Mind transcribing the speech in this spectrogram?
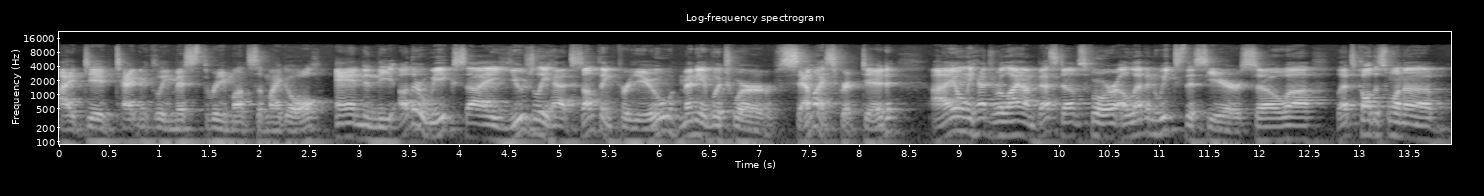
I did technically miss three months of my goal. And in the other weeks, I usually had something for you, many of which were semi-scripted. I only had to rely on best ofs for 11 weeks this year, so uh, let's call this one a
